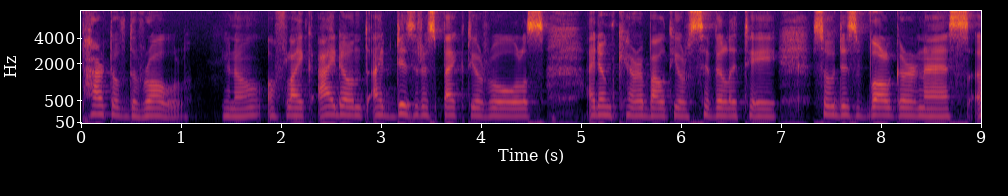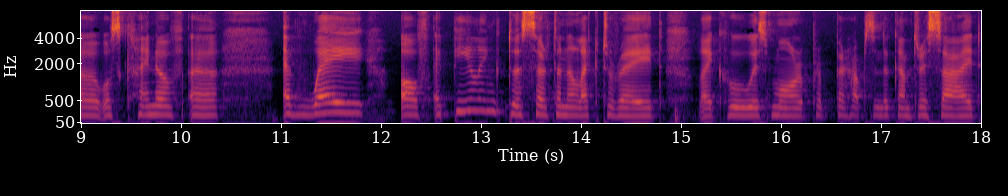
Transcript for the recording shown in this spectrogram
part of the role you know of like i don't i disrespect your rules i don't care about your civility so this vulgarness uh, was kind of uh, a way of appealing to a certain electorate, like who is more per- perhaps in the countryside,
